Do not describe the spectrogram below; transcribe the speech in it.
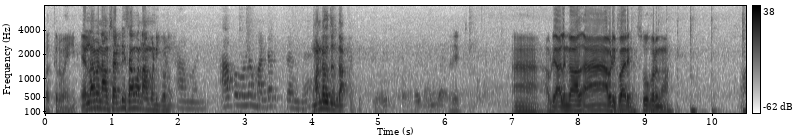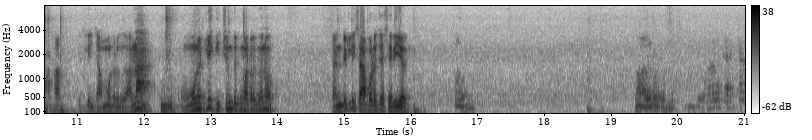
பத்து ரூபாய்ங்க எல்லாமே நான் சட்னி சாம்பார் நான் பண்ணிக்கணும். மண்டபத்துக்கு தான். ஆ அப்படி அழுங்கா ஆ அப்படி பாரு. சூப்பருங்கம்மா. ஆஹா இட்லி ஜம்முன் இருக்குது. அண்ணா மூணு இட்லி கிச்சன் இருக்க மாட்டேங்குதுன்னு ரெண்டு இட்லி சாப்பாடு வச்சா சரியா இருக்கு. கரெக்டான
